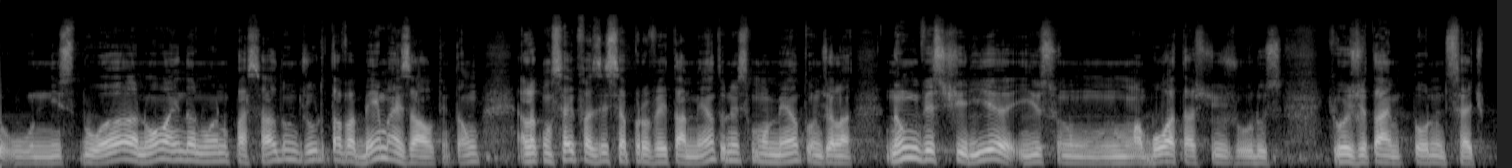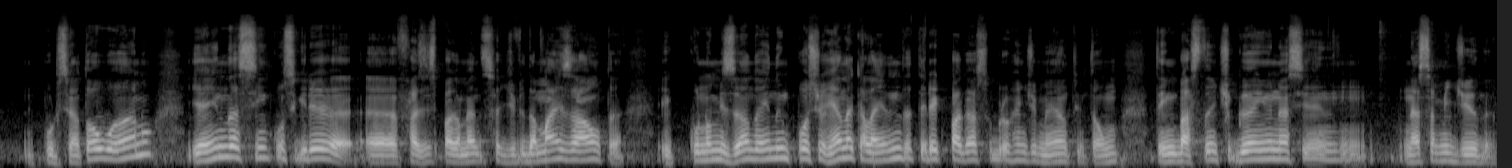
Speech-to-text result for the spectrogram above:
o início do ano ou ainda no ano passado, um juro estava bem mais alto. Então, ela consegue fazer esse aproveitamento nesse momento onde ela não investiria isso numa boa taxa de juros que hoje está em torno de 7%, ao ano e ainda assim conseguiria é, fazer esse pagamento dessa dívida mais alta, economizando ainda o imposto de renda que ela ainda teria que pagar sobre o rendimento. Então, tem bastante ganho nesse, nessa medida.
